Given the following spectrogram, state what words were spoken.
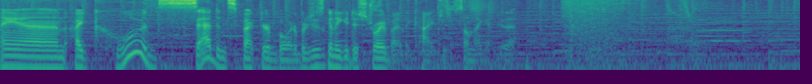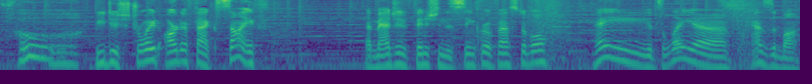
And I could set Inspector Border, but she's gonna get destroyed by the Kaiju, so I'm not gonna do that. Oh, he destroyed Artifact Scythe. Imagine finishing the Synchro Festival. Hey, it's Leia Azimuth.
